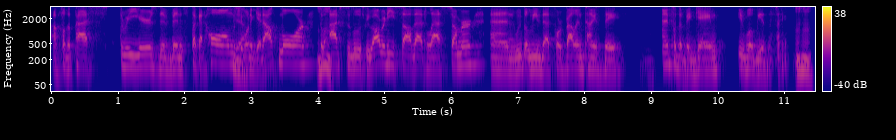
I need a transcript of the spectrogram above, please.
uh, for the past three years, they've been stuck at home. Yeah. They want to get out more. So, mm. absolutely, we already saw that last summer, and we believe that for Valentine's Day, and for the big game, it will be the same. Mm-hmm.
